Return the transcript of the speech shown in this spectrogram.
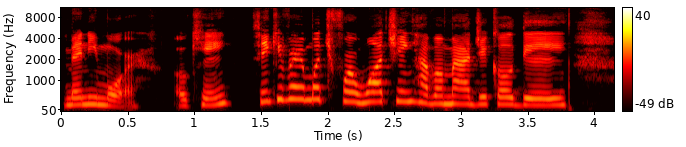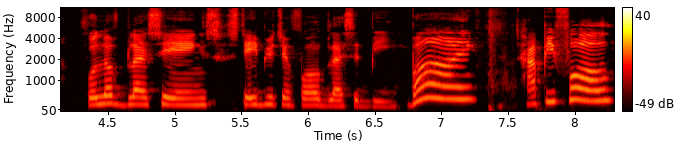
many more. Okay. Thank you very much for watching. Have a magical day full of blessings. Stay beautiful. Blessed be. Bye. Happy fall.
